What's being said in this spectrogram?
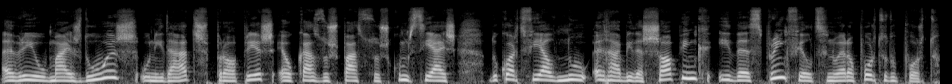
abriu mais duas unidades próprias, é o caso do espaços comerciais do Corte Fiel no Rábida Shopping e da Springfield, no aeroporto do Porto.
